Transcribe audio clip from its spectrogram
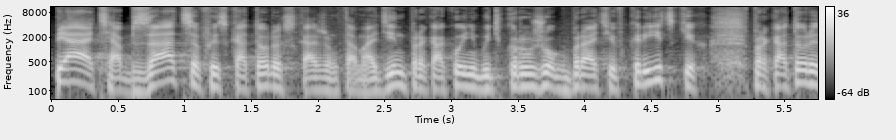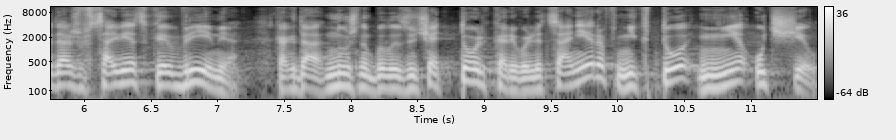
пять абзацев, из которых, скажем, там один про какой-нибудь кружок братьев Критских, про который даже в советское время – когда нужно было изучать только революционеров, никто не учил.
